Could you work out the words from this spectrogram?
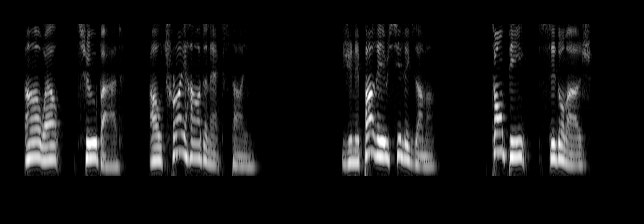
Ah, oh, well, too bad. I'll try harder next time. Je n'ai pas réussi l'examen. Tant pis, c'est dommage.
